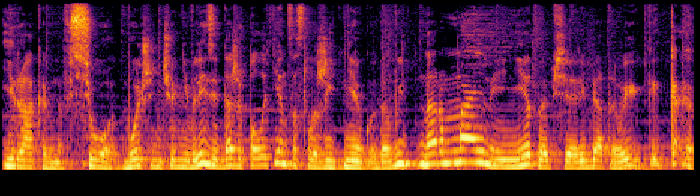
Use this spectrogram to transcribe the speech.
и раковина, все, больше ничего не влезет, даже полотенце сложить некуда. Вы нормальные? Нет вообще, ребята, вы... Как...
